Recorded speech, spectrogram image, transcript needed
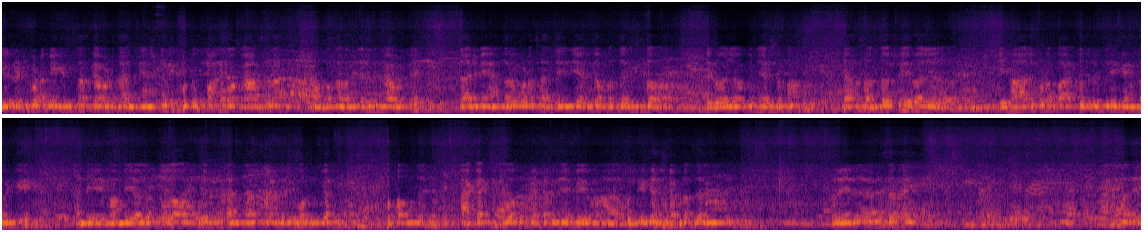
యూనిట్ కూడా మీకు ఇస్తారు కాబట్టి దాన్ని తీసుకుని కుటుంబానికి ఒక ఆసరా పొందడం ఉద్దేశం కాబట్టి దాన్ని మీ అందరూ కూడా సత్యం చేసుకో ఉద్దేశంతో ఈరోజు ఓపెన్ చేస్తున్నాం. చాలా సంతోషం ఈ రోజు. ఈ హాల్ కూడా బాగా కుదిరింది మీకు అందరికీ. అండ్ మన నియోజకవర్గంలో అందరికీ పొడుగ్గా బాగుంది. ఆకాశ బాబు పెట్టని చెప్పి మన ఉల్లి గారు చెప్పడం జరిగింది. ఏదైనా సరే మరి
